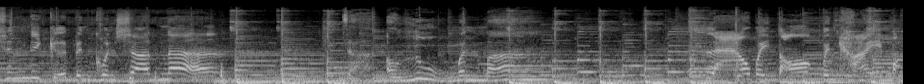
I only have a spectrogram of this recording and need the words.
ฉันได้เกิดเป็นคนชาติหน้า จะเอาลูกมันมา แล้วไปตอกเป็นไข่ปัก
